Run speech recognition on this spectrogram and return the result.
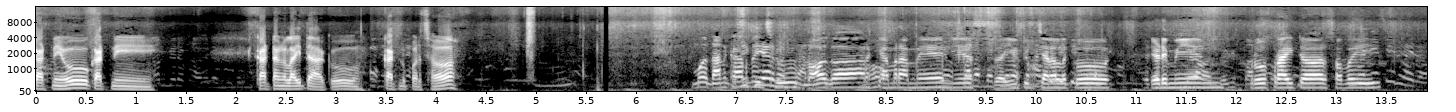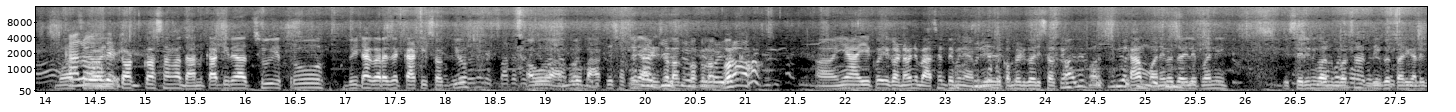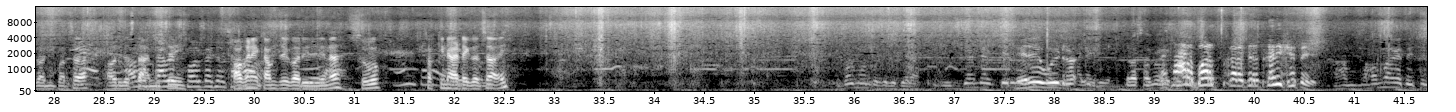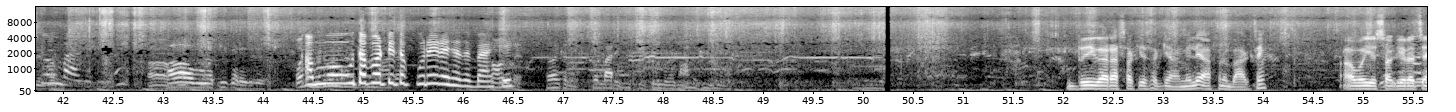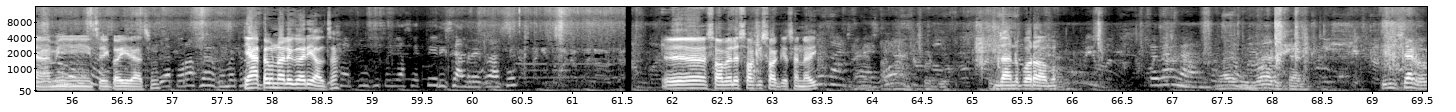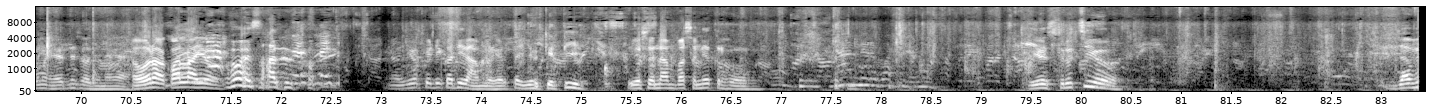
काट्ने हो काट्ने। काट्नको लागि त आएको काट्नुपर्छ। म धान काट्दैछु भ्लगर क्यामराम्यान यस युट्युब च्यानलको एडमिन प्रोप्राइटर सबै म चाहिँ अहिले टक्कसँग धान काटिरहेको छु। यत्रो दुइटा गरेर चाहिँ काटिसक्यो। अब हाम्रो भाग चाहिँ सकिने आँटेको छ लगभग लगभग। यहाँ आएको एक घन्टा पनि भएको छैन त्यो पनि हामीले कम्प्लिट गरिसक्यौँ। काम भनेको जहिले पनि यसरी नै गर्नुपर्छ दिगो तरिकाले गर्नुपर्छ। अरू जस्तो हामी चाहिँ ठग्ने काम चाहिँ गरिँदैन। सो सकिन आँटेको छ है। धेरै विड अब म उतापट्टि त पुरै रहेछ त बाँकी। दुई गरा सकिसक्यो हामीले आफ्नो भाग चाहिँ। अब यो सकेर चाहिँ हामी चाहिँ गइरहेछौँ। त्यहाँ त उनीहरूले गरिहाल्छ। ए सबैले सकिसकेछन् है। जानु पर्यो अब। हो र कसलाई यो यो केटी कति राम्रो हेर त यो केटी यसको नाम बसनेत्र हो। यो सुरुचि हो। जब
